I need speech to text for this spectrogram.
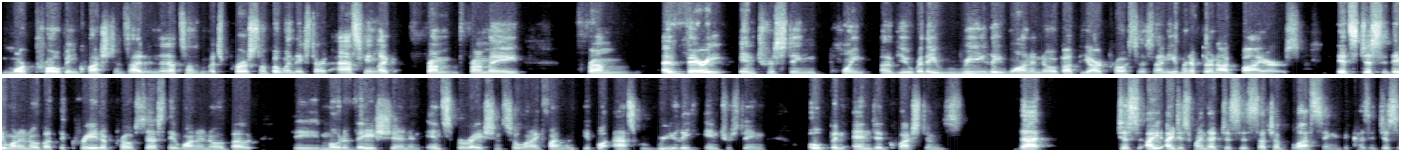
more probing questions. I that's not much personal, but when they start asking like from from a from a very interesting point of view where they really want to know about the art process, and even if they're not buyers, it's just they want to know about the creative process. They want to know about the motivation and inspiration. So when I find when people ask really interesting, open-ended questions, that just I, I just find that just is such a blessing because it just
